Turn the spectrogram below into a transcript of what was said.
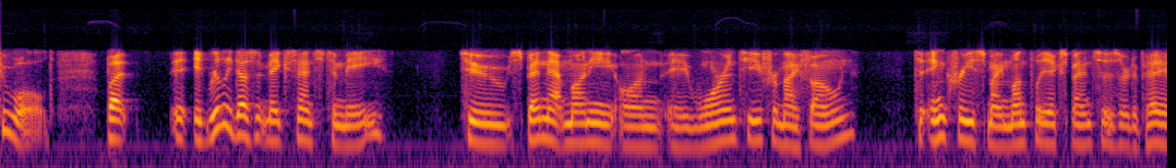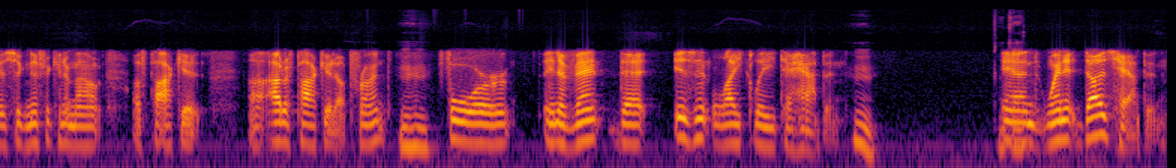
too old, but it, it really doesn't make sense to me to spend that money on a warranty for my phone to increase my monthly expenses or to pay a significant amount of pocket uh, out of pocket up front Mm-hmm. for an event that isn't likely to happen. Hmm. Okay. And when it does happen,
